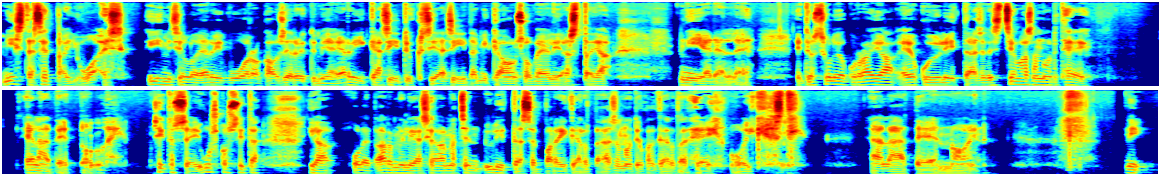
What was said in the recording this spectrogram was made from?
Mistä se tajuaisi? Ihmisillä on eri vuorokausirytmiä, eri käsityksiä siitä, mikä on soveliasta ja niin edelleen. Et jos sulla on joku raja ja joku ylittää sen, niin sitten vaan sanoo, että hei, elä teet tolleen. Sitten jos se ei usko sitä ja olet armelias ja annat sen ylittää sen pari kertaa ja sanot joka kerta, että hei oikeasti, älä tee noin. Niin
